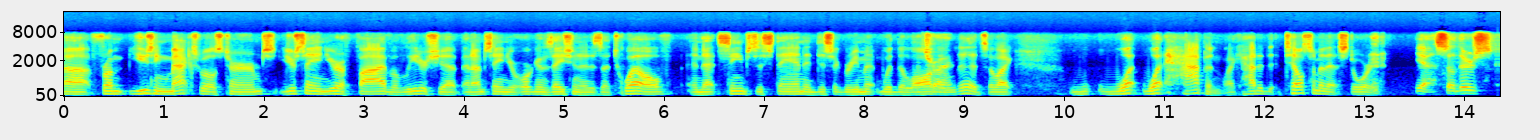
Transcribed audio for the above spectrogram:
uh, from using Maxwell's terms, you're saying you're a five of leadership, and I'm saying your organization is a 12, and that seems to stand in disagreement with the law of the lid. So, like, what what happened? Like, how did tell some of that story? Yeah. So there's,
